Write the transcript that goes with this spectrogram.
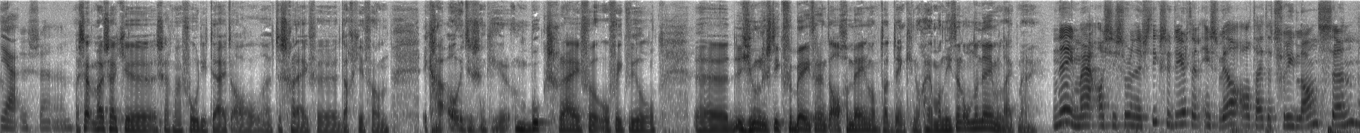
Ja. Dus, eh, Maar zat, maar zat je zeg maar, voor die tijd al eh, te schrijven? Dacht je van, ik ga ooit eens een keer een boek schrijven... of ik wil eh, de journalistiek verbeteren in het algemeen? Want dat denk je nog helemaal niet aan ondernemen, lijkt mij. Nee, maar als je journalistiek studeert, dan is wel altijd het freelancen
